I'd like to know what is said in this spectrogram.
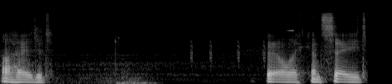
I hate it. Say it.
